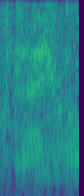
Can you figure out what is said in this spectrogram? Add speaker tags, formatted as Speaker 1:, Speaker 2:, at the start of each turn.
Speaker 1: وَسَيُّ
